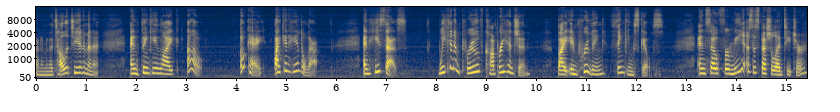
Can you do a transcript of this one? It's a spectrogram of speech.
and I'm going to tell it to you in a minute, and thinking like, "Oh, okay, I can handle that." And he says, "We can improve comprehension by improving thinking skills." And so for me as a special ed teacher,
